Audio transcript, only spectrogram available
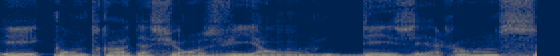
et contrat d'assurance vie en déshérence,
